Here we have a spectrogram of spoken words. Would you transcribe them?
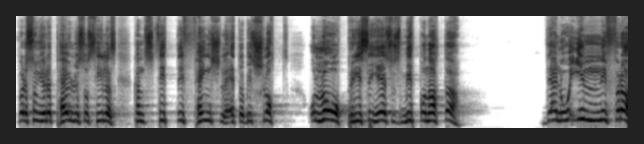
Hva er det som gjør at Paulus og Silas kan sitte i fengselet etter å bli slått og lovprise Jesus midt på natta? Det er noe innifra.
